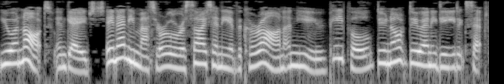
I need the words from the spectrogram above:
you are not engaged in any matter or recite any of the Quran and you, people, do not do any deed except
